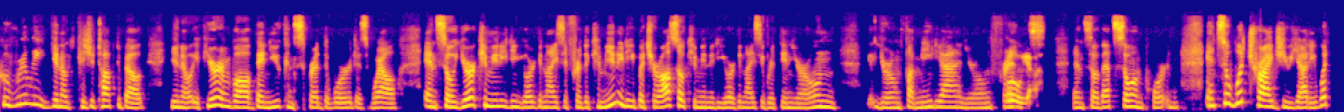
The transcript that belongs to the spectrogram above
who really, you know, because you talked about, you know, if you're involved, then you can spread the word as well. And so you're a community organizer for the community, but you're also a community organizer within your own your own familia and your own oh, friends. Oh yeah. And so that's so important. And so, what drives you, Yadi? What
